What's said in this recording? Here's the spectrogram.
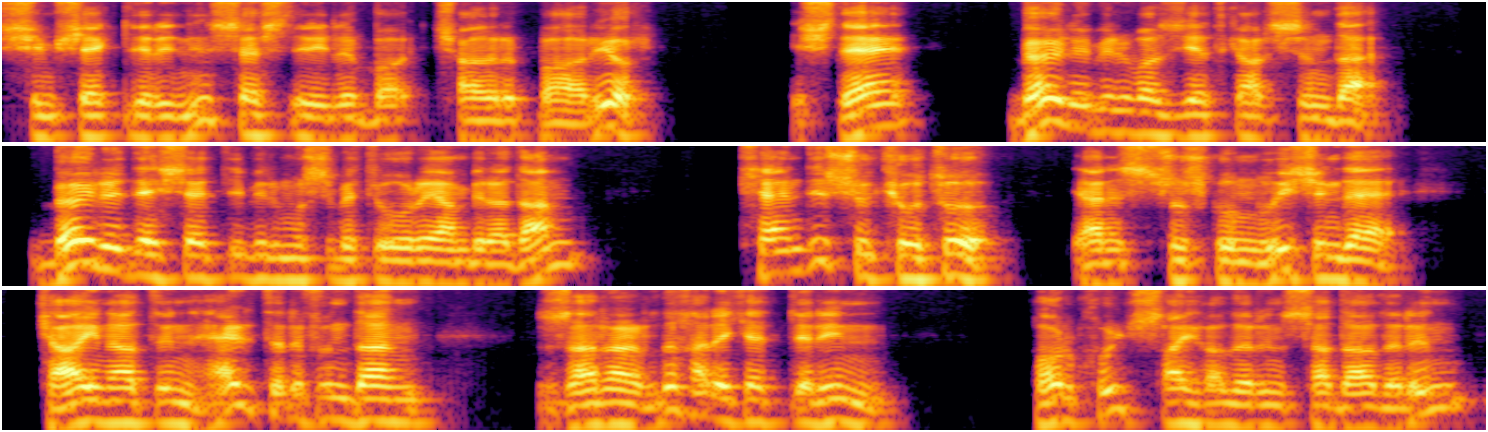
şimşeklerinin sesleriyle ba- çağırıp bağırıyor. İşte böyle bir vaziyet karşısında böyle dehşetli bir musibete uğrayan bir adam kendi sükutu yani suskunluğu içinde kainatın her tarafından zararlı hareketlerin, korkunç sayhaların, sadaların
